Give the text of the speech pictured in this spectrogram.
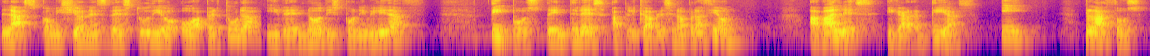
las comisiones de estudio o apertura y de no disponibilidad, tipos de interés aplicables en la operación, avales y garantías y plazos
